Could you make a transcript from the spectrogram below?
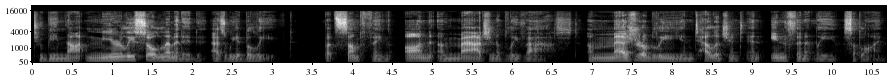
to be not nearly so limited as we had believed, but something unimaginably vast, immeasurably intelligent, and infinitely sublime.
